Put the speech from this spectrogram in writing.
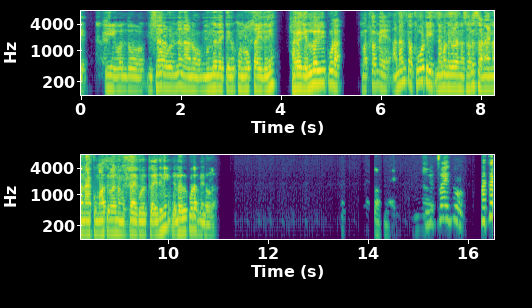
ಈ ಒಂದು ವಿಚಾರವನ್ನ ನಾನು ಮುನ್ನೆಲೆ ತೆಗೆದುಕೊಂಡು ಹೋಗ್ತಾ ಇದ್ದೀನಿ. ಹಾಗಾಗಿ ಎಲ್ಲರಿಗೂ ಕೂಡ ಮತ್ತೊಮ್ಮೆ ಅನಂತ ಕೋಟಿ ನಮನಗಳನ್ನು ಸಲ್ಲಿಸ ನನ್ನ ನಾಲ್ಕು ಮಾತುಗಳನ್ನ ಮುಕ್ತಾಯಗೊಳ್ತಾ ಇದ್ದೀನಿ. ಎಲ್ಲರಿಗೂ ಕೂಡ ಧನ್ಯವಾದ.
